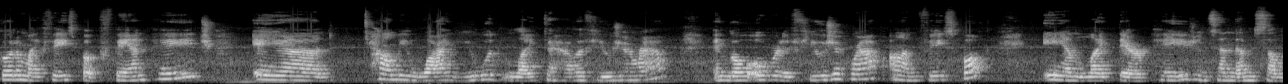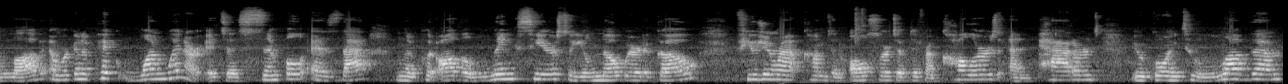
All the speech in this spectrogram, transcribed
Go to my Facebook fan page and tell me why you would like to have a Fusion Wrap and go over to Fusion Wrap on Facebook and like their page and send them some love and we're going to pick one winner. It's as simple as that. I'm going to put all the links here so you'll know where to go. Fusion Wrap comes in all sorts of different colors and patterns. You're going to love them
